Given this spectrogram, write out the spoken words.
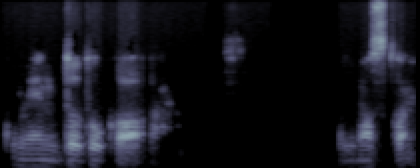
コメントとか、ありますかね？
